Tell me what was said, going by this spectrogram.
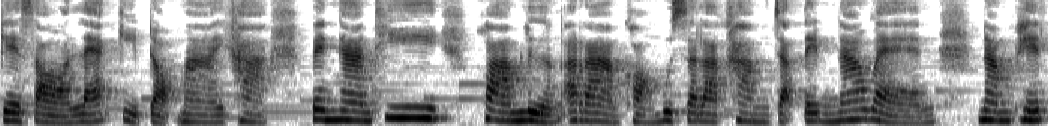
เกสรและกลีบดอกไม้ค่ะ เป็นงานที่ความเหลืองอารามของบุษราคำจะเต็มหน้าแหวนนำเพชร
